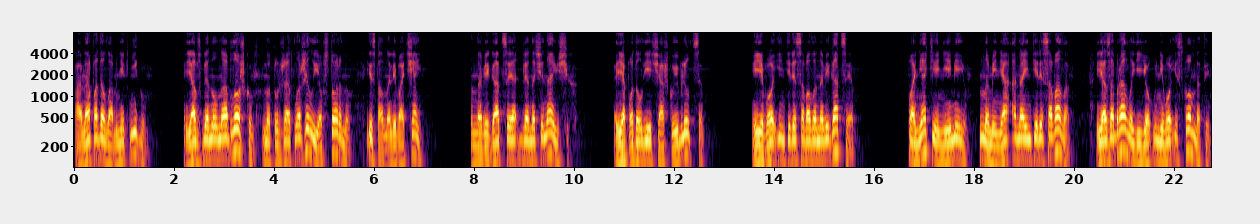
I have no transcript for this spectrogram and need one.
Она подала мне книгу. Я взглянул на обложку, но тут же отложил ее в сторону и стал наливать чай. Навигация для начинающих. Я подал ей чашку и блюдце. Его интересовала навигация. Понятия не имею, но меня она интересовала. Я забрала ее у него из комнаты.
